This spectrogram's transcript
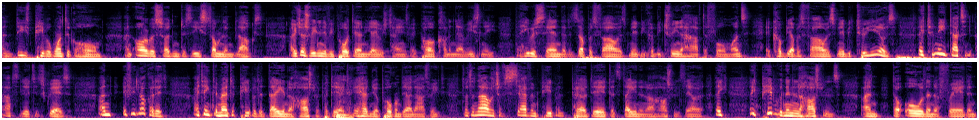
and these people want to go home, and all of a sudden there's these stumbling blocks. I was just reading the report there in the Irish Times by Paul Cullen there recently that he was saying that it's up as far as maybe it could be three and a half to four months. It could be up as far as maybe two years. Like to me, that's an absolute disgrace. And if you look at it, I think the amount of people that die in a hospital per day. I think I heard in your program there last week. There's an average of seven people per day that's dying in our hospitals there. Like like people going in the hospitals and they're old and afraid and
